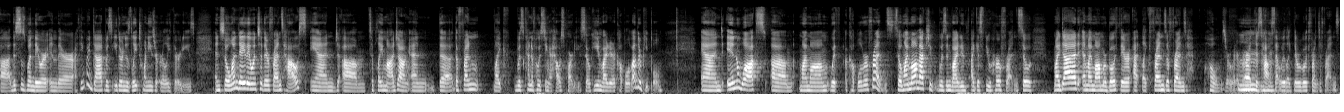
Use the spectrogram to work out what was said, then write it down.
uh, this is when they were in their, I think my dad was either in his late 20s or early 30s. And so one day they went to their friend's house and um, to play mahjong, and the the friend like was kind of hosting a house party, so he invited a couple of other people." And in walks um, my mom with a couple of her friends. So my mom actually was invited, I guess, through her friends. So my dad and my mom were both there at like friends of friends' homes or whatever, or at this house that was like they were both friends of friends.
